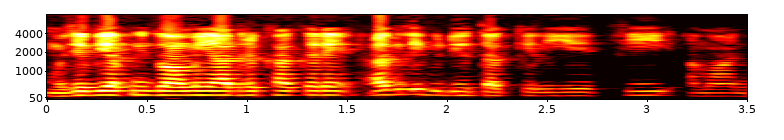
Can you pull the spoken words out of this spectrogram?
मुझे भी अपनी दुआ में याद रखा करें। अगली वीडियो तक के लिए फ़ी अमान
